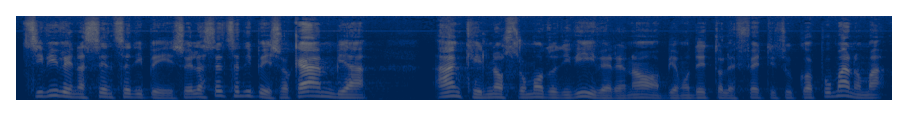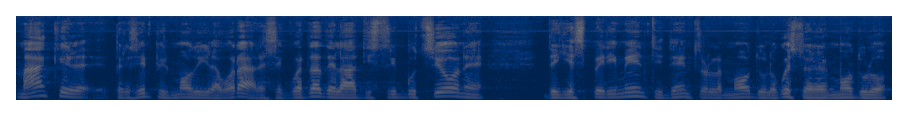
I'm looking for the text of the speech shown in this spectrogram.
si vive in assenza di peso e l'assenza di peso cambia anche il nostro modo di vivere, no? abbiamo detto gli effetti sul corpo umano, ma, ma anche per esempio il modo di lavorare. Se guardate la distribuzione degli esperimenti dentro il modulo, questo era il modulo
